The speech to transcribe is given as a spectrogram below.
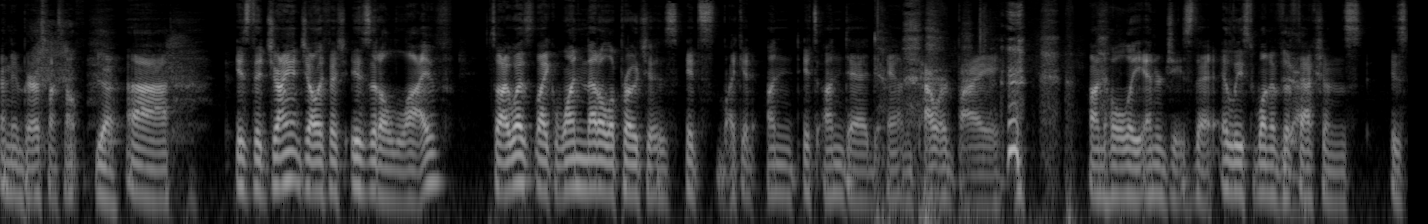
and embarrass myself. yeah. Uh, is the giant jellyfish is it alive? So I was like one metal approaches. it's like an un, it's undead and powered by unholy energies that at least one of the Yeah. factions is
